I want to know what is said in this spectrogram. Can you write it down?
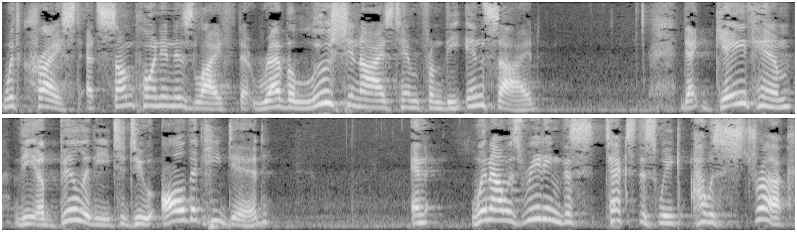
with Christ at some point in his life that revolutionized him from the inside, that gave him the ability to do all that he did. And when I was reading this text this week, I was struck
